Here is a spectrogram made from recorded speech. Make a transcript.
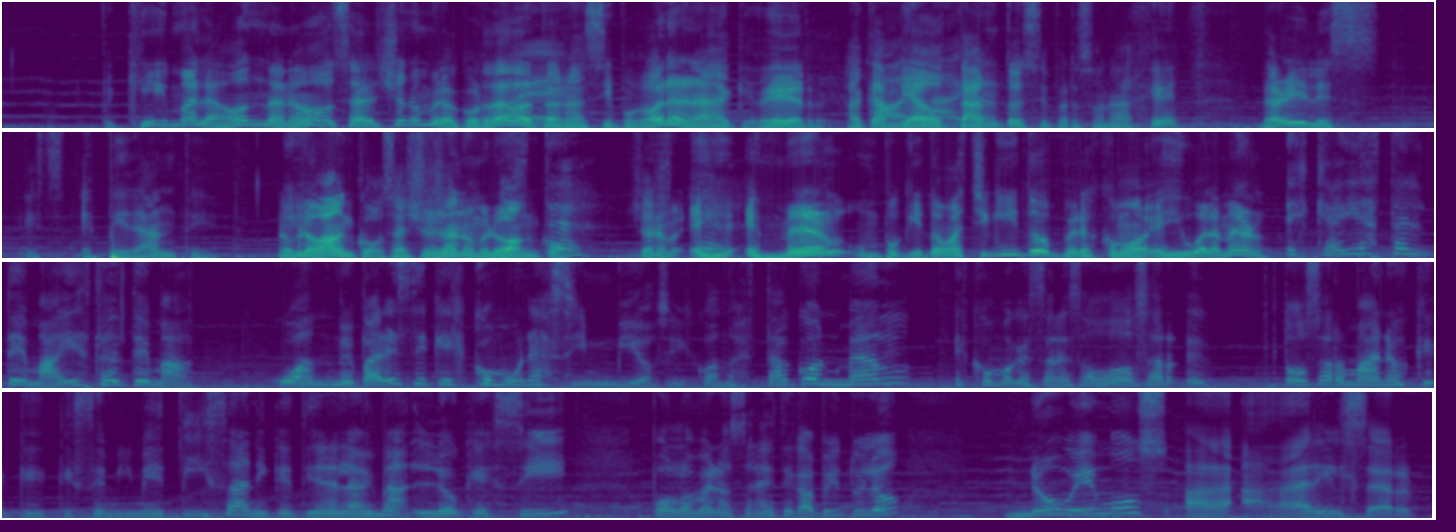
qué mala onda, ¿no? O sea, yo no me lo acordaba tan así, porque ahora nada que ver. Ha cambiado tanto ese personaje. Daryl es, es, es pedante. No me lo banco, o sea, yo ya no me lo banco. Es, es Merle un poquito más chiquito, pero es como, es igual a Merle. Es que ahí está el tema, ahí está el tema. Cuando, me parece que es como una simbiosis. Cuando está con Merle, es como que son esos dos, eh, dos hermanos que, que- que se mimetizan y que tienen la misma. Lo que sí, por lo menos en este capítulo, no vemos a, a Daryl ser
